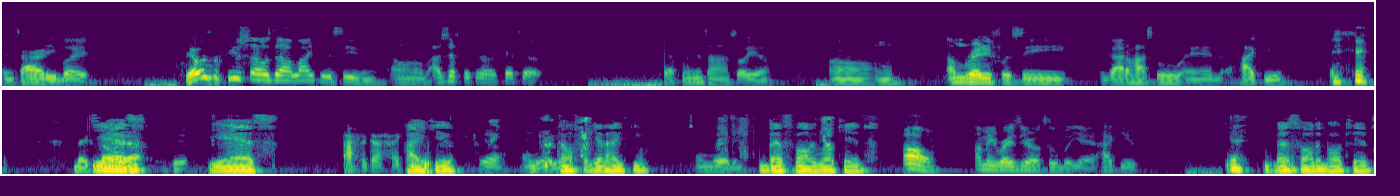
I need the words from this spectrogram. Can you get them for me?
entirety, but there was a few shows that I liked this season. Um, I just have to uh, catch up. Definitely in time, so yeah. Um, I'm ready for see God of High School and Haikyuu next Yes. summer. Yes. I forgot Haikyuu. Haikyuu. Yeah, I'm ready. Don't forget Haikyuu. I'm ready. Best volleyball kids. Oh, I mean ReZero too, but yeah, Haikyuu. Best volleyball kids.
